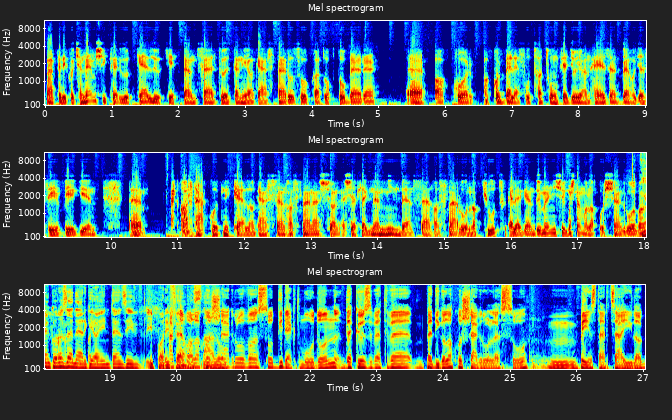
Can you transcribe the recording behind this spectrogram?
már pedig, hogyha nem sikerül kellőképpen feltölteni a gáztározókat októberre, akkor, akkor belefuthatunk egy olyan helyzetbe, hogy az év végén hát gazdálkodni kell a gázfelhasználással, esetleg nem minden felhasználónak jut elegendő mennyiség, most nem a lakosságról van Ilyenkor az energiaintenzív ipari hát felhasználók. nem a lakosságról van szó direkt módon, de közvetve pedig a lakosságról lesz szó, mm, pénztárcáilag.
